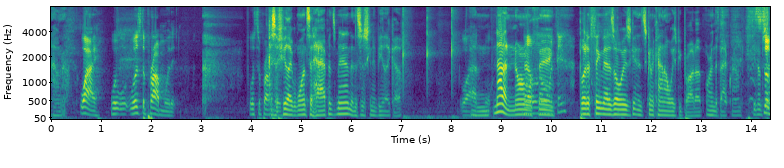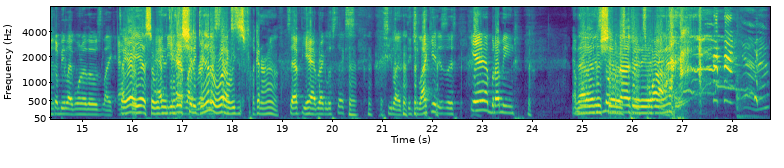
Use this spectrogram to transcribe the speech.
I don't know. Why? What, what- what's the problem with it? What's the problem? Because I feel like once it happens, man, then it's just gonna be like a. Wow. a not a normal Not a thing, normal thing? but a thing that is always gonna- it's gonna kind of always be brought up or in the background. You know what I'm so it's saying? gonna be like one of those like. It's like, yeah, yeah. So we're gonna do this shit again, or what? Are we just fucking around? so after you had regular sex, she like, did you like it? Is this Yeah, but I mean, I And that other it's shit was pretty. yeah, man.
